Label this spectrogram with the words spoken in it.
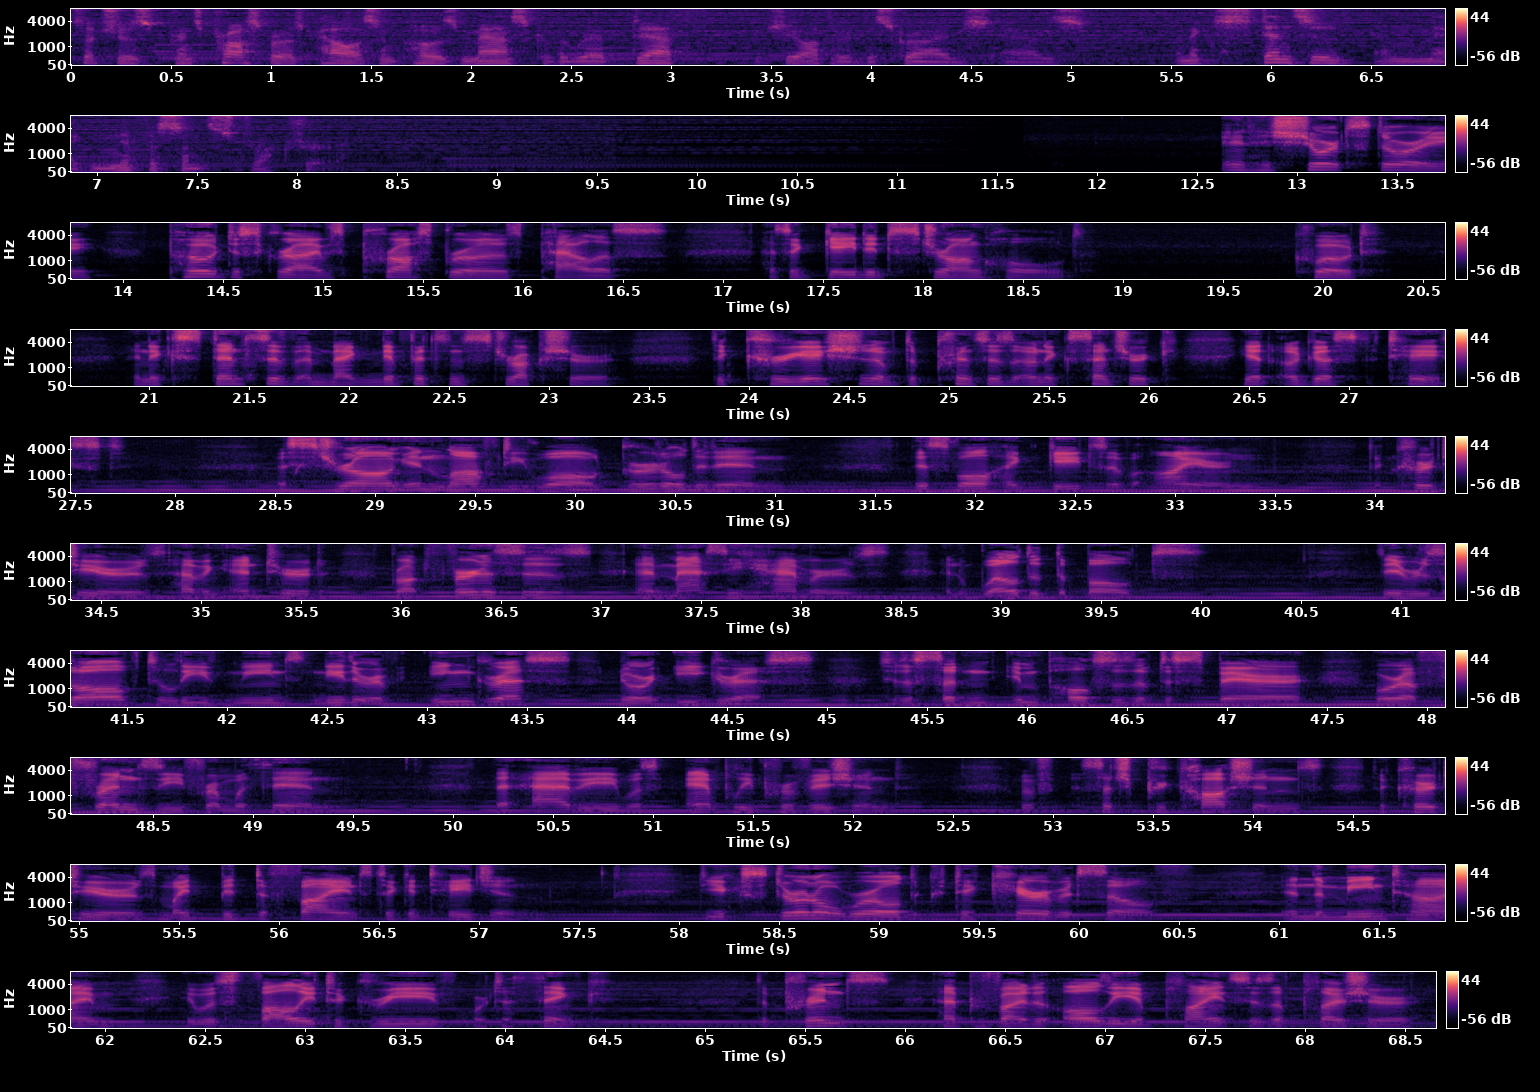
such as Prince Prospero's palace in Poe's Masque of the Red Death, which the author describes as an extensive and magnificent structure. In his short story, Poe describes Prospero's palace as a gated stronghold. Quote, an extensive and magnificent structure, the creation of the prince's own eccentric yet august taste. A strong and lofty wall girdled it in. This wall had gates of iron. The courtiers, having entered, brought furnaces and massy hammers and welded the bolts. They resolved to leave means neither of ingress nor egress to the sudden impulses of despair or of frenzy from within. The abbey was amply provisioned. With such precautions, the courtiers might bid defiance to contagion. The external world could take care of itself. In the meantime, it was folly to grieve or to think. The prince had provided all the appliances of pleasure.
